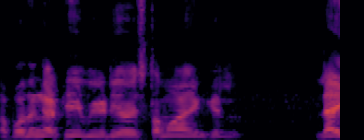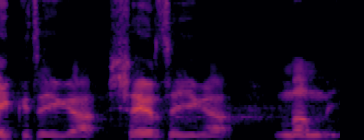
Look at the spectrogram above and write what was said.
അപ്പോൾ നിങ്ങൾക്ക് ഈ വീഡിയോ ഇഷ്ടമായെങ്കിൽ ലൈക്ക് ചെയ്യുക ഷെയർ ചെയ്യുക. നന്ദി.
